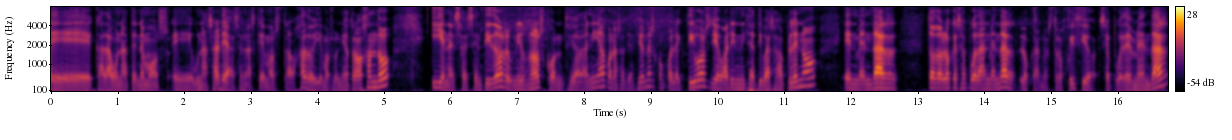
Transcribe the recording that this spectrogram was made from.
Eh, cada una tenemos eh, unas áreas en las que hemos trabajado y hemos venido trabajando y en ese sentido reunirnos con ciudadanía, con asociaciones, con colectivos, llevar iniciativas a pleno, enmendar todo lo que se pueda enmendar, lo que a nuestro juicio se puede enmendar,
